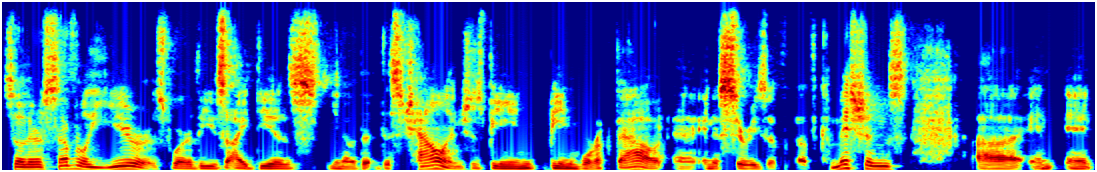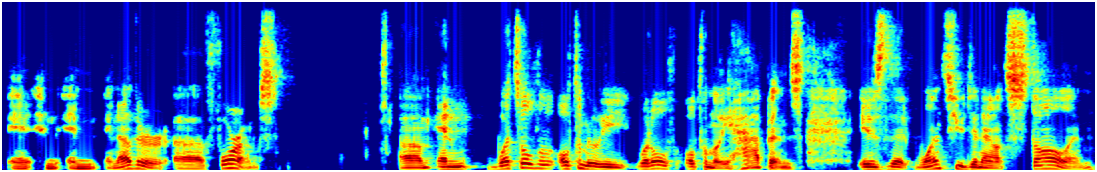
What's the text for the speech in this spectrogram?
So there are several years where these ideas, you know, th- this challenge is being being worked out uh, in a series of, of commissions uh, and, and, and, and, and other uh, forums. Um, and what's ultimately what ultimately happens is that once you denounce Stalin,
